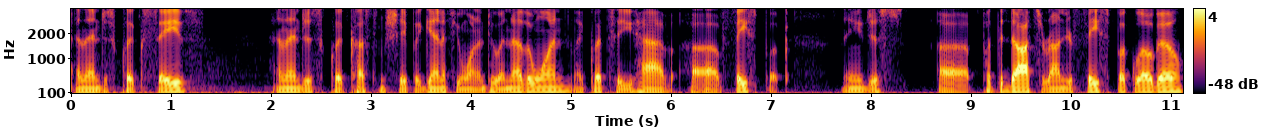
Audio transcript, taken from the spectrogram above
and then just click save and then just click custom shape again if you want to do another one. Like let's say you have uh, Facebook. Then you just uh, put the dots around your Facebook logo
